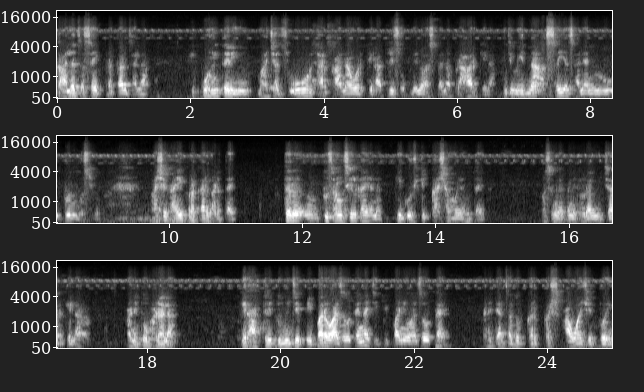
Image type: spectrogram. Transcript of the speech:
कालच असा एक प्रकार झाला की कोणीतरी माझ्या जोरदार कानावरती रात्री झोपलेलो असताना प्रहार केला. म्हणजे वेदना असह्य झाल्याने मी उठून बसलो. असे काही प्रकार घडत आहेत. तर तू सांगशील का याला की गोष्टी कशामुळे होत आहेत? असं थोडा विचार केला आणि तो म्हणाला की रात्री तुम्ही जे पेपर वाजवताय ना जी पिपाणी वाजवताय आणि त्याचा जो कर्कश आवाज येतोय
